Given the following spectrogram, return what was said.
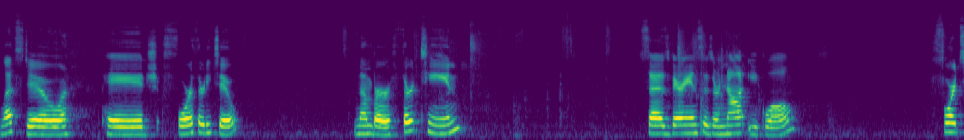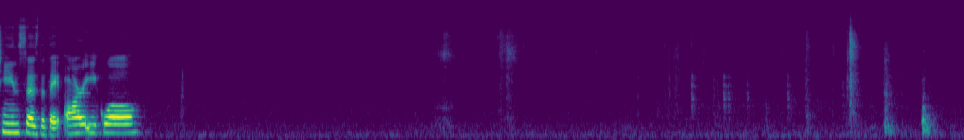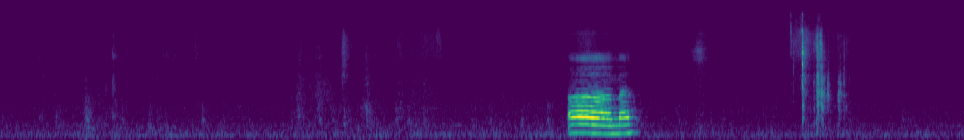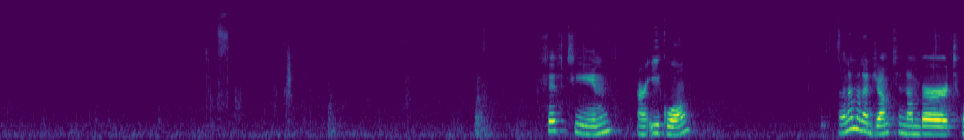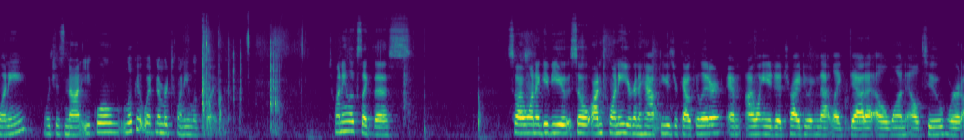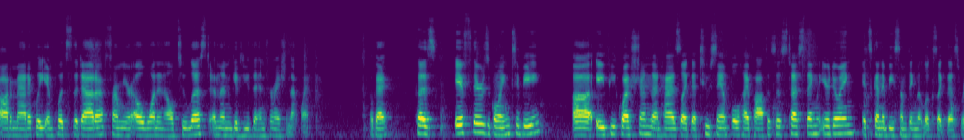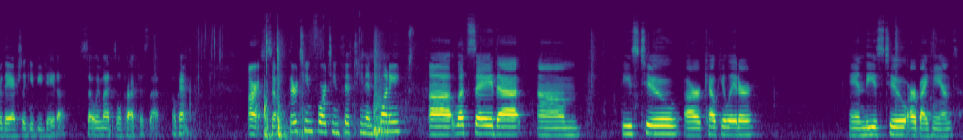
let's do page four thirty-two. Number thirteen says variances are not equal. Fourteen says that they are equal. Um. Fifteen are equal. And then I'm gonna jump to number twenty, which is not equal. Look at what number twenty looks like. Twenty looks like this. So I want to give you, so on twenty, you're gonna have to use your calculator, and I want you to try doing that like data L one, L two, where it automatically inputs the data from your L one and L two list, and then gives you the information that way. Okay? Because if there's going to be uh, a AP question that has like a two-sample hypothesis test thing that you're doing, it's gonna be something that looks like this, where they actually give you data. So we might as well practice that, okay? All right, so 13, 14, 15, and 20. Uh, let's say that um, these two are calculator, and these two are by hand.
